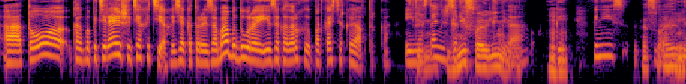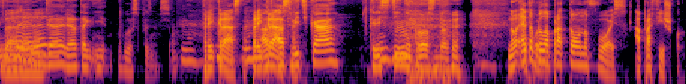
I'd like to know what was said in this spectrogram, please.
а, то как бы потеряешь и тех, и тех, и те, которые за бабы дура, и за которых подкастерка и авторка. И Ты не останешься... Гни свою линию. Да. Угу. Линию. Да, да, да. Горят огни. Господи, все. Да. Прекрасно, прекрасно. От, от Витька Кристине просто... Но это было про tone of voice, а про фишку.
